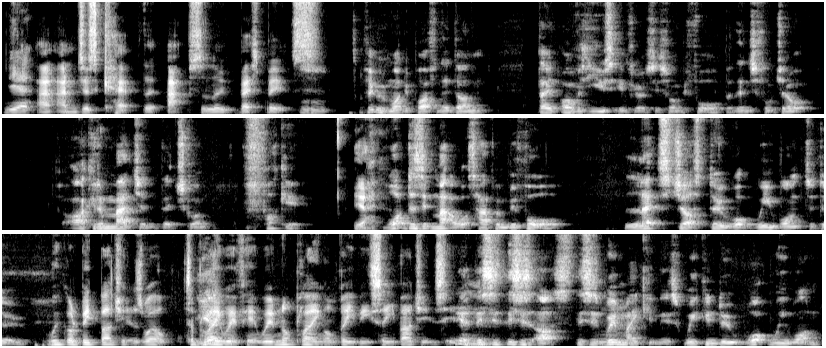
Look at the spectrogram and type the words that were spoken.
Yeah. and, and just kept the absolute best bits. Mm-hmm. I think with Monty Python, they've done, they obviously used influences from before, but then just thought, "Do you know what? I could imagine they've just gone, fuck it. Yeah, What does it matter what's happened before? Let's just do what we want to do. We've got a big budget as well to play Yeah. with here. We're not playing on BBC budgets here. Yeah, this is this is us. This is we're making this. We can do what we want.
